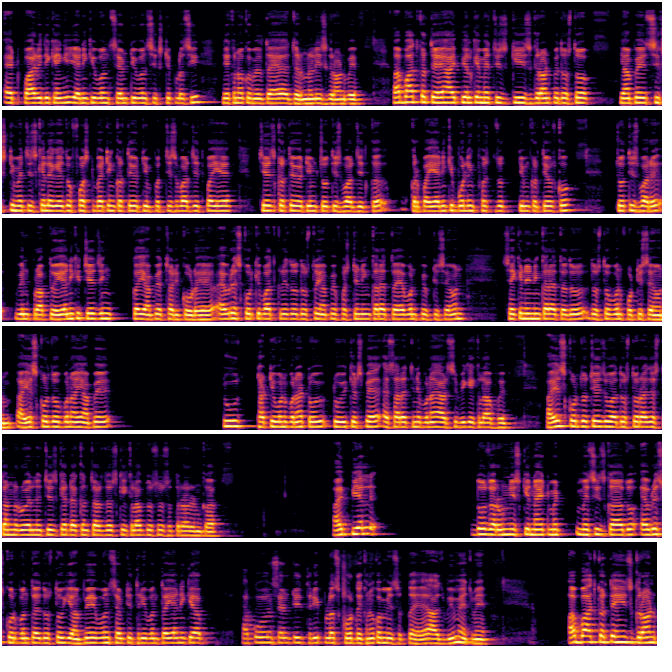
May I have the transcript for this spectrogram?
एट पार ही दिखेंगे। यानी कि one seventy one sixty plus ही देखने को मिलता है जर्नली इस ग्राउंड पे। अब बात करते हैं आईपीएल के मैचेस की। इस ग्राउंड पे दोस्तों, यहाँ पे सिक्सटी मैचेस खेले गए। तो फ़र्स्ट बैटिंग करते हुए टीम पच्चीस बार जीत पाई है। चेज करते हुए टीम चौंतीस बार जीत कर कर पाई यानी कि बॉलिंग फ़र्स्ट जो टीम करती है उसको चौंतीस बार विन प्राप्त हुए। यानी कि चेजिंग का यहाँ पे अच्छा रिकॉर्ड है। एवरेज स्कोर की बात करें तो दोस्तों यहाँ पे फ़र्स्ट इनिंग का रहता है one fifty seven second inning का रहता है दो, दोस्तों one forty seven high score जो बना यहाँ पे टू थर्टी वन बना टू टू विकेट्स पे एस आर एच ने बनाया आर सी बी के खिलाफ है। हाई स्कोर जो चेज हुआ दोस्तों राजस्थान रॉयल ने चेज किया डेक्कन चार्जर्स के खिलाफ दो सौ सत्रह रन का। आईपीएल 2019 के नाइट मैचेस का जो एवरेज स्कोर बनता है दोस्तों। यहाँ पे 173 बनता है, यानी कि आप, आपको 173 प्लस स्कोर देखने को मिल सकता है आज भी मैच में। अब बात करते हैं इस ग्राउंड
